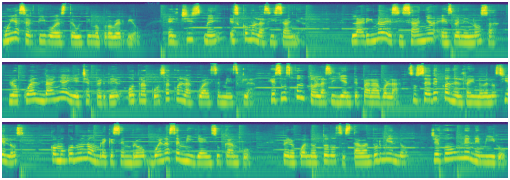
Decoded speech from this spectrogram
Muy asertivo este último proverbio. El chisme es como la cizaña. La harina de cizaña es venenosa, lo cual daña y echa a perder otra cosa con la cual se mezcla. Jesús contó la siguiente parábola. Sucede con el reino de los cielos, como con un hombre que sembró buena semilla en su campo, pero cuando todos estaban durmiendo, llegó un enemigo,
